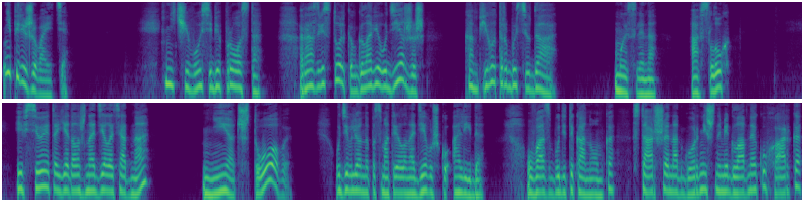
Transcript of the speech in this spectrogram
Не переживайте. Ничего себе просто. Разве столько в голове удержишь? Компьютер бы сюда. Мысленно. А вслух? И все это я должна делать одна? Нет, что вы? Удивленно посмотрела на девушку Алида. У вас будет экономка, старшая над горничными, главная кухарка,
